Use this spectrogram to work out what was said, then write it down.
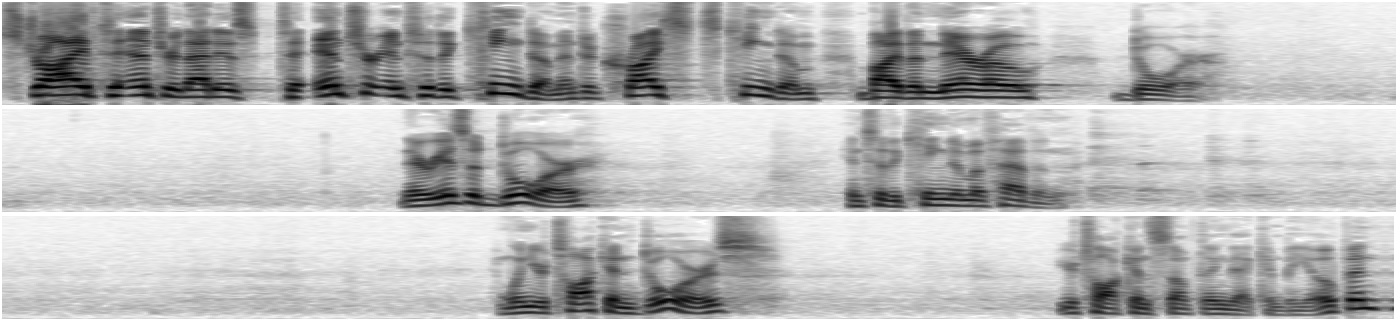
Strive to enter, that is, to enter into the kingdom, into Christ's kingdom by the narrow door. There is a door into the kingdom of heaven. When you're talking doors, you're talking something that can be open,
